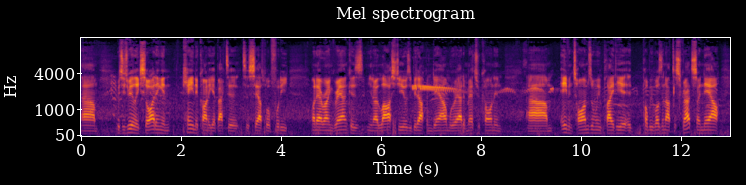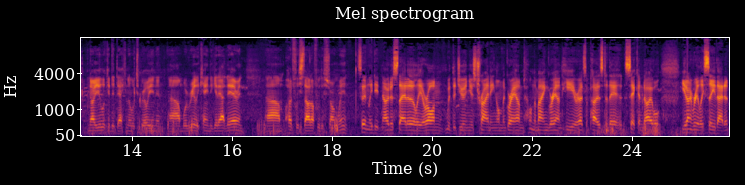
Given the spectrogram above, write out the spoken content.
um, which is really exciting and keen to kind of get back to, to Southport footy on our own ground because you know last year was a bit up and down. We were out at Metricon and. Um, even times when we played here, it probably wasn't up to scratch. So now, you know, you look at the deck and it looks brilliant, and um, we're really keen to get out there and um, hopefully start off with a strong win. Certainly did notice that earlier on with the juniors training on the ground, on the main ground here, as opposed to their second oval. You don't really see that at,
